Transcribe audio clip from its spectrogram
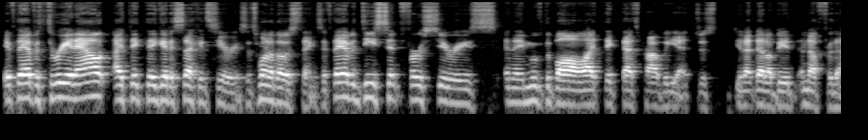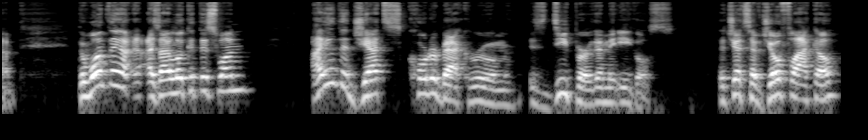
If they have a three and out, I think they get a second series. It's one of those things. If they have a decent first series and they move the ball, I think that's probably it. Just you know, that'll be enough for them. The one thing as I look at this one, I think the Jets quarterback room is deeper than the Eagles. The Jets have Joe Flacco.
